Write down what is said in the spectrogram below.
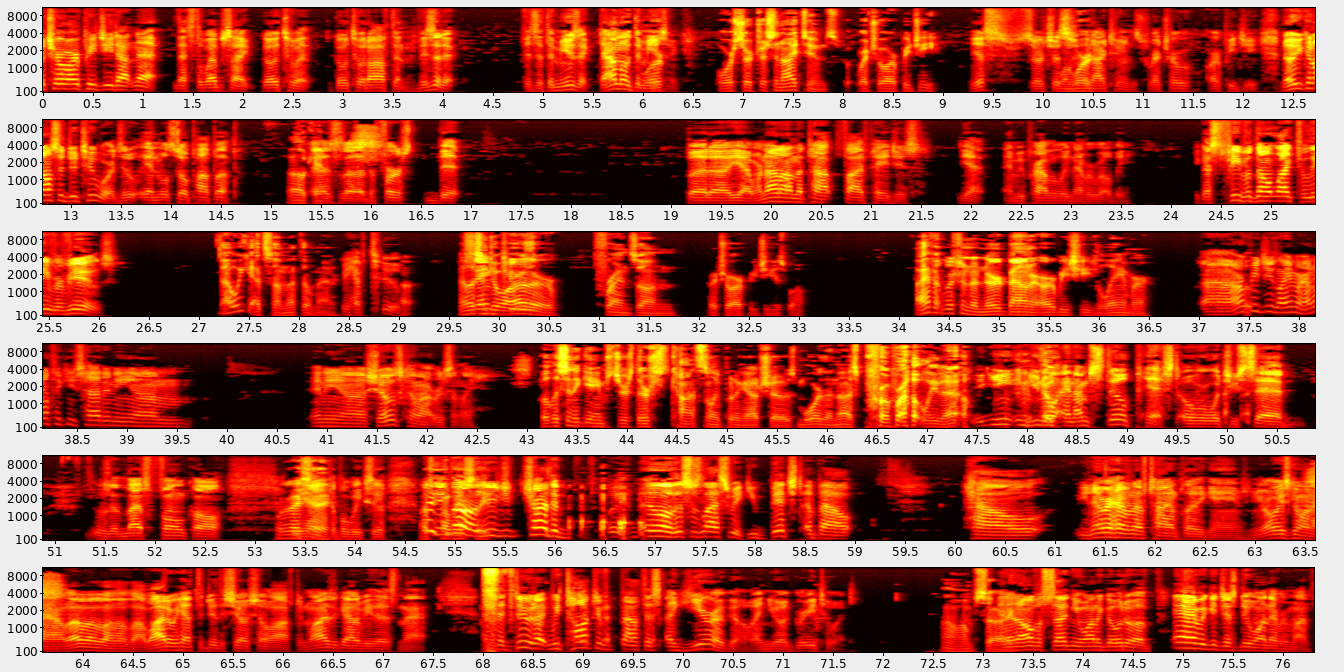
RetroRPG.net. That's the website. Go to it. Go to it often. Visit it. Visit the music. Download the Or- music. Or search us in iTunes, Retro RPG. Yes, search us One in word. iTunes. Retro RPG. No, you can also do two words, It'll, and we'll still pop up Okay. as uh, the first bit. But uh, yeah, we're not on the top five pages yet, and we probably never will be, because people don't like to leave reviews. No, we got some. That don't matter. We have two. Uh, And listen to our other friends on Retro RPG as well. I haven't listened to Nerdbound or RPG Lamer. Uh, RPG Lamer, I don't think he's had any um any uh, shows come out recently. But listen to Gamesters. They're constantly putting out shows more than us, probably now. You, you know, and I'm still pissed over what you said. It was the last phone call What did I say? a couple weeks ago. I was Oh, you know, you, you tried to. Oh, this was last week. You bitched about how you never have enough time to play the games, and you're always going out. Blah blah blah blah blah. Why do we have to do the show so often? Why has it got to be this and that? I said, dude, I, we talked about this a year ago, and you agreed to it. Oh, I'm sorry. And then all of a sudden, you want to go to a. Eh, we could just do one every month.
